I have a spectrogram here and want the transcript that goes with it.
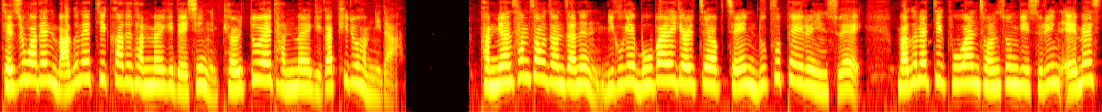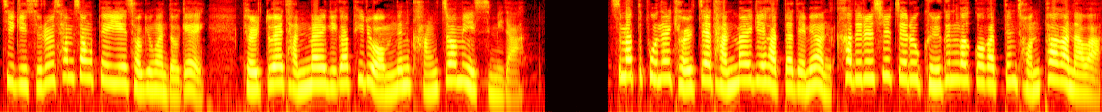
대중화된 마그네틱 카드 단말기 대신 별도의 단말기가 필요합니다. 반면 삼성전자는 미국의 모바일 결제 업체인 루프페이를 인수해 마그네틱 보안 전송 기술인 MST 기술을 삼성페이에 적용한 덕에 별도의 단말기가 필요 없는 강점이 있습니다. 스마트폰을 결제 단말기에 갖다 대면 카드를 실제로 긁은 것과 같은 전파가 나와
